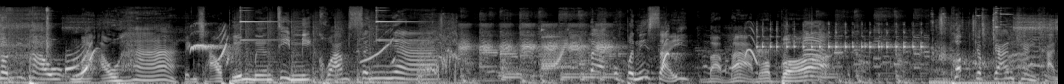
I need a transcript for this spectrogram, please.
ชนเผ่ามาเอาฮาเป็นชาวพื้นเมืองที่มีความสง่าแต่อุปนิสัย บ้าบ้าบอบอพบกับการแข่งขัน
